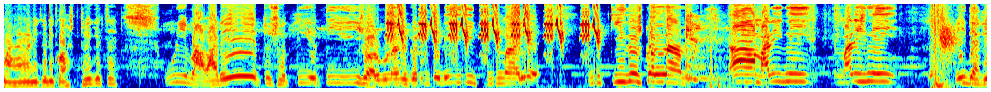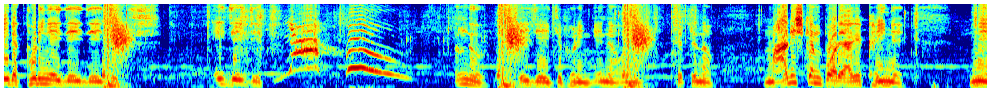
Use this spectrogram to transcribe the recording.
মারামারি করি, কষ্ট হয়ে গেছে। উড়ি বাবা রে, তো সত্যি সত্যি, সর্বনাশ করেছে রে, কি মারে আমি কি দোষ করলাম? আ মারিনি মারিসনি। এই দেখ এই দেখ ফড়িং এই যে এই যে এই যে এই যে এই যে। বন্ধু, এই যে এই যে ফড়িং এই নাও এই নাও চেপতে নাও। মারিস কেন পরে? আগে খাই নে। নে,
